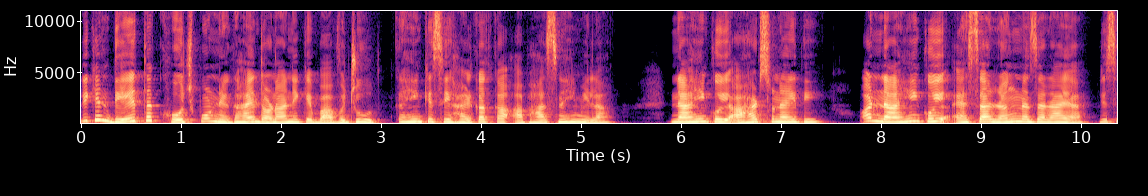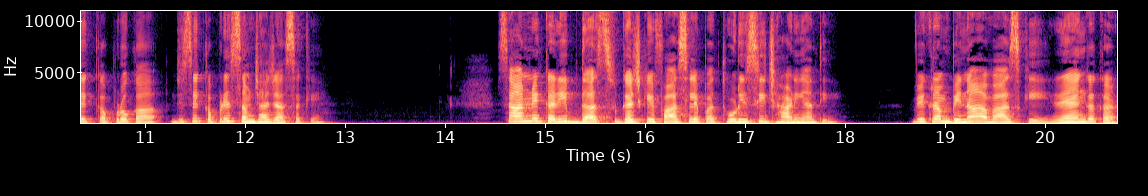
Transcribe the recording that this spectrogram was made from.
लेकिन देर तक खोजपूर्ण निगाहें दौड़ाने के बावजूद कहीं किसी हरकत का आभास नहीं मिला। ना ही कोई आहट सुनाई दी और ना ही कोई ऐसा रंग नज़र आया जिसे कपड़ों का, जिसे कपड़े समझा जा सके। सामने करीब दस गज के फासले पर थोड़ी सी झाड़ियाँ थी। विक्रम बिना आवाज़ के रेंग कर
